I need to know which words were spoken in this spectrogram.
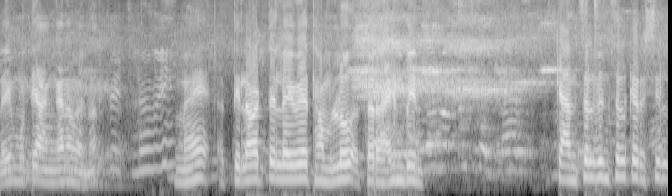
लई मोठी अंगानं ना? नाही तिला वाटतं लई वेळ थांबलो तर राहीन बिन. कॅन्सल बिन्सल करशील.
